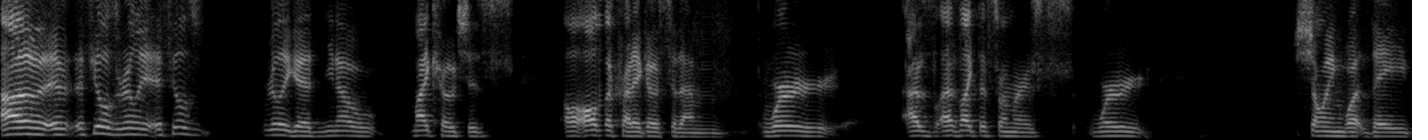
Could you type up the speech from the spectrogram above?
uh, it, it, feels really it feels really good. You know, my coaches, all, all the credit goes to them. We're as as like the swimmers, we're showing what they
